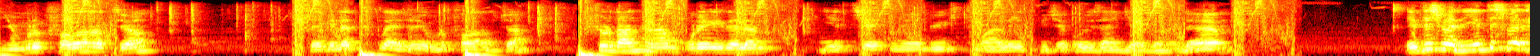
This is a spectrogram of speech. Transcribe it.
Yumruk falan atıyor. Şekilde tıklayınca yumruk falan atıyor. Şuradan hemen buraya gidelim. Yetecek mi? Büyük ihtimalle yetmeyecek. O yüzden geri dönelim. Yetişmedi, yetişmedi.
